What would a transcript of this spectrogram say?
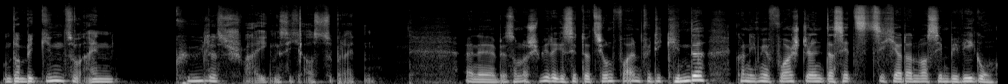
Und dann beginnt so ein kühles Schweigen sich auszubreiten. Eine besonders schwierige Situation, vor allem für die Kinder, kann ich mir vorstellen, da setzt sich ja dann was in Bewegung.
